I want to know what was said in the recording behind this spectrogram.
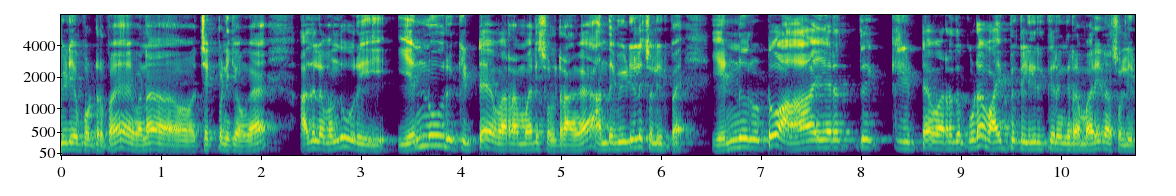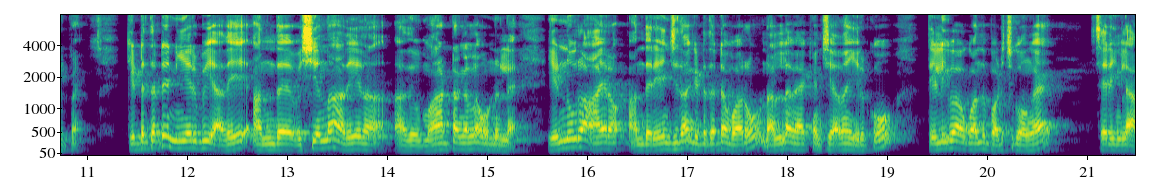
வீடியோ போட்டிருப்பேன். வேணால் செக் பண்ணிக்கோங்க. அதில் வந்து ஒரு எண்ணூறு கிட்ட வர்ற மாதிரி சொல்கிறாங்க அந்த வீடியோவில் சொல்லியிருப்பேன். எண்ணூறு டு ஆயிரத்துக்கிட்ட வர்றது கூட வாய்ப்புகள் இருக்குதுங்கிற மாதிரி நான் சொல்லியிருப்பேன். கிட்டத்தட்ட நியர்பை அதே அந்த விஷயந்தான் அதே தான் அது மாற்றங்கள்லாம் ஒன்றும் இல்லை. எண்ணூறு ஆயிரம் அந்த ரேஞ்சு தான் கிட்டத்தட்ட வரும். நல்ல வேக்கன்சியாக தான் இருக்கும். தெளிவாக உட்காந்து படிச்சுக்கோங்க. சரிங்களா?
